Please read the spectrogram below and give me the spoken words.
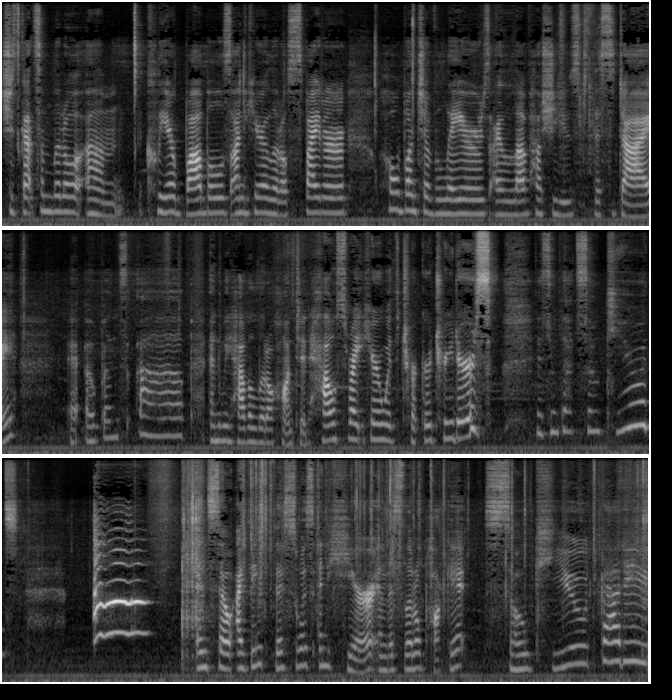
She's got some little um, clear baubles on here, a little spider, whole bunch of layers. I love how she used this die. It opens up and we have a little haunted house right here with trick-or-treaters. Isn't that so cute? And so I think this was in here in this little pocket. So cute, Patty.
